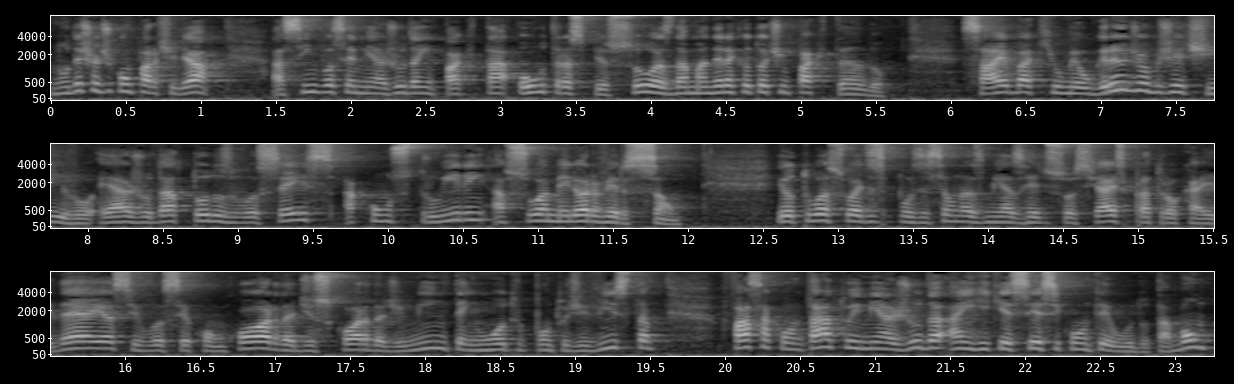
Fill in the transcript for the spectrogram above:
não deixa de compartilhar. Assim você me ajuda a impactar outras pessoas da maneira que eu estou te impactando. Saiba que o meu grande objetivo é ajudar todos vocês a construírem a sua melhor versão. Eu estou à sua disposição nas minhas redes sociais para trocar ideias. Se você concorda, discorda de mim, tem um outro ponto de vista, faça contato e me ajuda a enriquecer esse conteúdo, tá bom?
